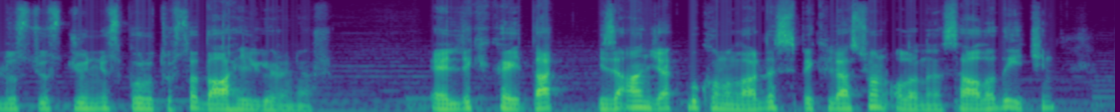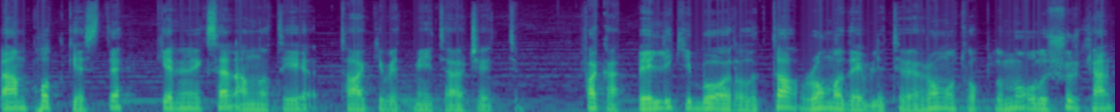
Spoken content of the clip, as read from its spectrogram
Lucius Junius Brutus da dahil görünüyor. Eldeki kayıtlar bize ancak bu konularda spekülasyon olanağı sağladığı için ben podcast'te geleneksel anlatıyı takip etmeyi tercih ettim. Fakat belli ki bu aralıkta Roma devleti ve Roma toplumu oluşurken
